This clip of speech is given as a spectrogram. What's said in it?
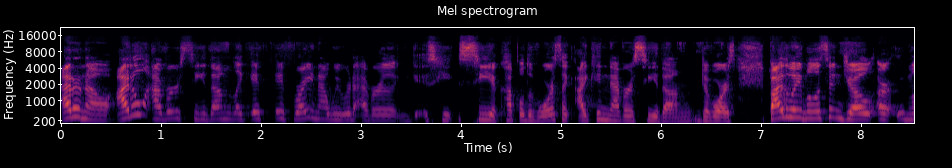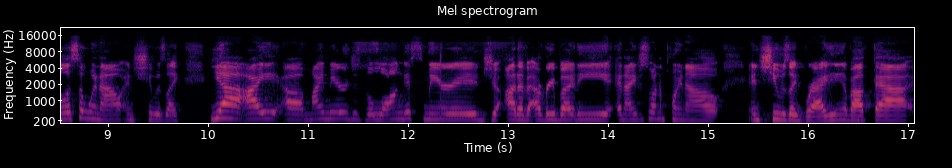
I don't know. I don't ever see them like if if right now we were to ever like, see, a couple divorce, like I can never see them divorce. By the way, Melissa and Joe or Melissa went out and she was like, "Yeah, I uh, my marriage is the longest marriage out of everybody." And I just want to point out and she was like bragging about that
